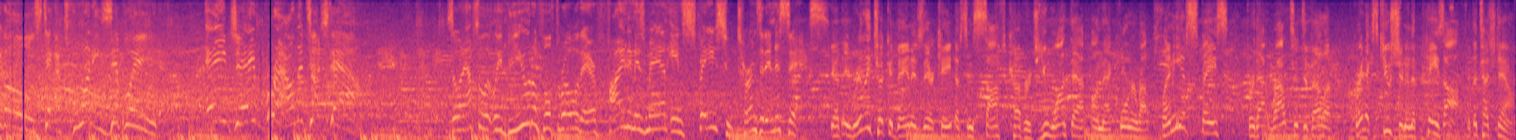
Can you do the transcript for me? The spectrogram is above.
Eagles take a 20-zip lead. A.J. Brown, the touchdown! So an absolutely beautiful throw there, finding his man in space who turns it into six. Yeah, they really took advantage there, Kate, of some soft coverage. You want that on that corner route. Plenty of space for that route to develop. Great execution, and it pays off with the touchdown.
